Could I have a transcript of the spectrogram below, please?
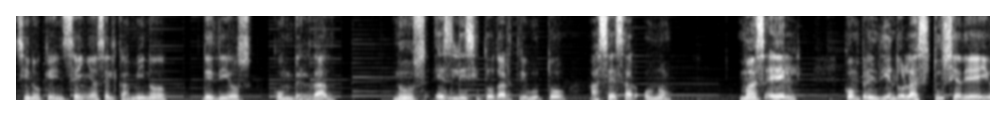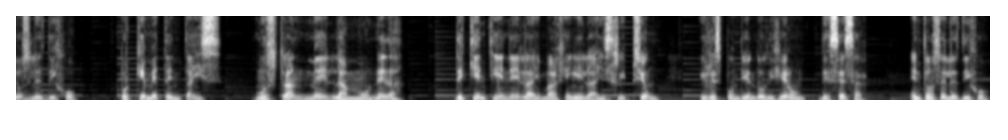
sino que enseñas el camino de Dios con verdad. ¿Nos es lícito dar tributo a César o no? Mas él, comprendiendo la astucia de ellos, les dijo, ¿por qué me tentáis? Mostradme la moneda. ¿De quién tiene la imagen y la inscripción? Y respondiendo dijeron, de César. Entonces les dijo,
